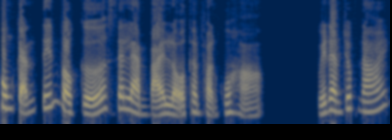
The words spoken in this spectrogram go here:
Khung cảnh tiến vào cửa sẽ làm bại lộ thân phận của họ. Nguyễn nam trúc nói,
